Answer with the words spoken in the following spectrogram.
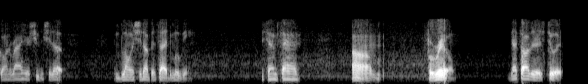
going around here shooting shit up and blowing shit up inside the movie. You see what I'm saying? Um, for real. That's all there is to it.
